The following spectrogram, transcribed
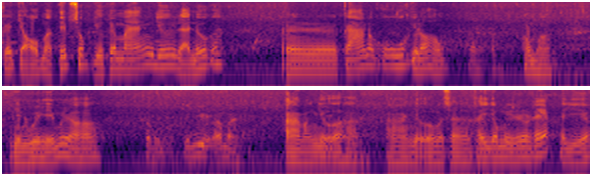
cái chỗ mà tiếp xúc giữa cái máng với lại nước á ờ, cá nó có quất vô đó không? Không. Hả? Nhìn nguy hiểm bây giờ hả? Cái nhựa mà à bằng nhựa hả? À nhựa mà sao thấy giống như nó rét hay gì á?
